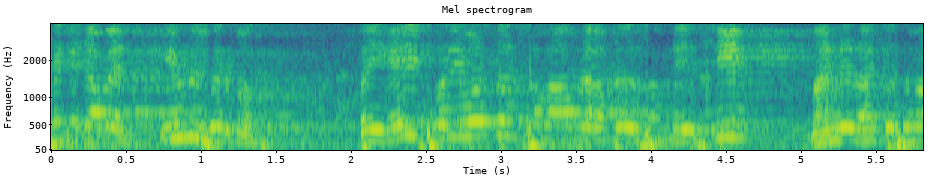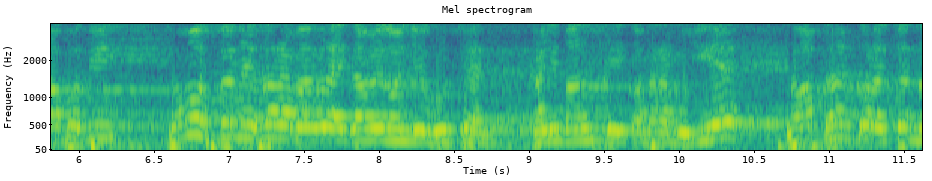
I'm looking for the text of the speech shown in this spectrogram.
থেকে যাবেন ইউনুসের মতো। তাই এই পরিবর্তন সভা আমরা আপনাদের সামনে এসেছি। মাননীয় রাজ্য সভাপতি, সমস্ত নেতারা বাংলায় গ্রামে গঞ্জে ঘুরছেন। খালি মানুষকে এই কথাটা বুঝিয়ে সাবধান করার জন্য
